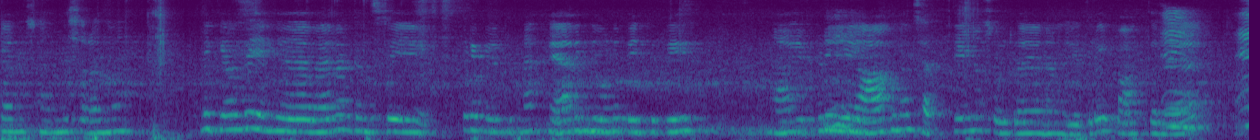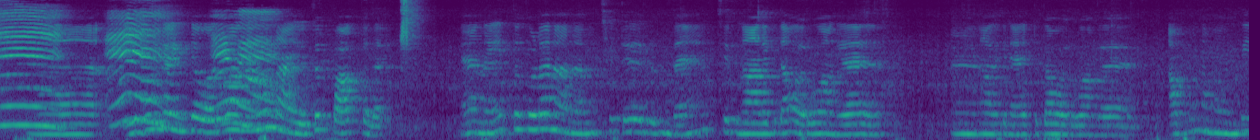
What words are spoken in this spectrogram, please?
ஃப்ரெண்ட்ஸ் வந்து சரண்யா இன்றைக்கி வந்து எங்கள் வேலண்டைன்ஸ் டே எப்படி போயிட்டுருக்குன்னா கேரிங்கோடு போயிட்டுருக்கு. நான் எப்படி ஆகணும்னு சத்தியமாக சொல்கிறேன் நான் எதிரே பார்க்கல. இவங்க இங்கே வருவாங்கன்னு நான் எதிர்பார்க்கல ஏன்னா நேற்று கூட நான் நினச்சிட்டே இருந்தேன். சரி நாளைக்கு தான் வருவாங்க. நாளைக்கு நைட்டு தான் வருவாங்க. அப்போ நம்ம வந்து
